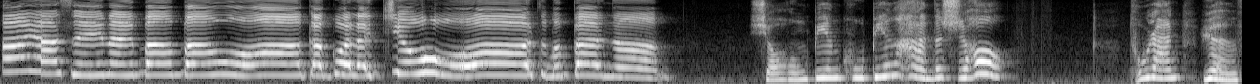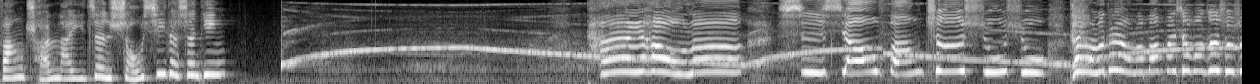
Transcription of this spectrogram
哎呀，谁来帮帮我啊？赶快来救我啊！怎么办呢？小红边哭边喊的时候，突然远方传来一阵熟悉的声音。太好了，是消防车叔叔！太好了，太好了！麻烦消防车叔叔，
